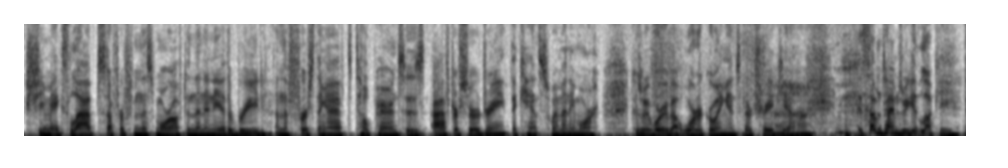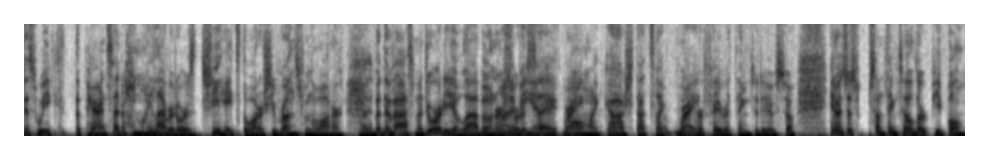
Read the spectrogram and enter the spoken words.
She makes labs suffer from this more often than any other breed. And the first thing I have to tell parents is after surgery, they can't swim anymore because we worry about water going into their trachea. Sometimes we get lucky. This week, the parent said, "Oh, my Labrador's she hates the water. She runs from the water." Good. But the vast majority of lab owners sort of say, it, right. "Oh my gosh, that's like Right. her favorite thing to do." So, you know, it's just something to alert people.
